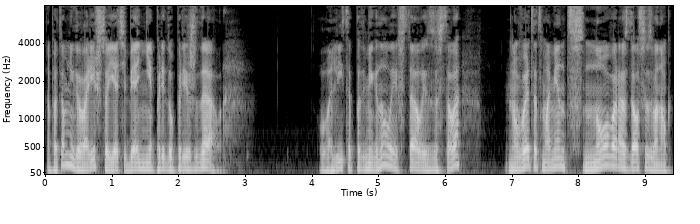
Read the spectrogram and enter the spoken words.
А потом не говори, что я тебя не предупреждала. Лолита подмигнула и встала из-за стола, но в этот момент снова раздался звонок.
